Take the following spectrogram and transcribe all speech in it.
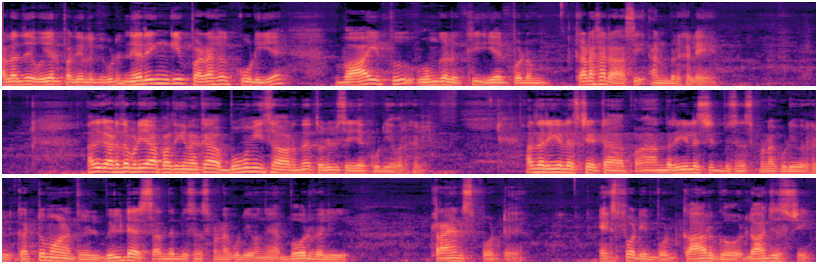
அல்லது உயர் பதவியில் இருக்கக்கூடிய நெருங்கி பழகக்கூடிய வாய்ப்பு உங்களுக்கு ஏற்படும். கடகராசி அன்பர்களே. அதுக்கு அடுத்தபடியாக பார்த்தீங்கன்னாக்கா பூமி சார்ந்த தொழில் செய்யக்கூடியவர்கள். அந்த ரியல் எஸ்டேட்டாக அந்த ரியல் எஸ்டேட் பிஸ்னஸ் பண்ணக்கூடியவர்கள் கட்டுமான தொழில் பில்டர்ஸ் அந்த பிஸ்னஸ் பண்ணக்கூடியவங்க borewell transport export import cargo logistic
